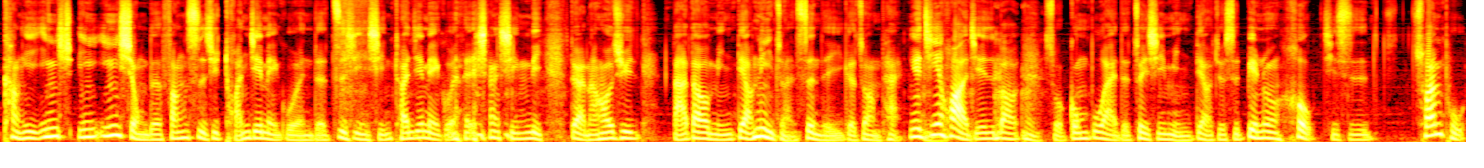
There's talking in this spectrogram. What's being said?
抗议英雄英英雄的方式去团结美国人的自信心，团结美国人的向心力，对，然后去。达到民调逆转胜的一个状态，因为今天《华尔街日报》所公布来的最新民调，就是辩论后，其实川普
